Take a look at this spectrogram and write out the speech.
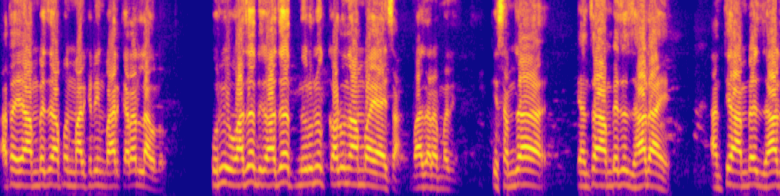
आता हे आंब्याचं आपण मार्केटिंग बाहेर करायला लागलो पूर्वी वाजत गाजत मिरवणूक काढून आंबा यायचा बाजारामध्ये. की समजा यांचं आंब्याचं झाड आहे आणि ते आंब्याचं झाड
